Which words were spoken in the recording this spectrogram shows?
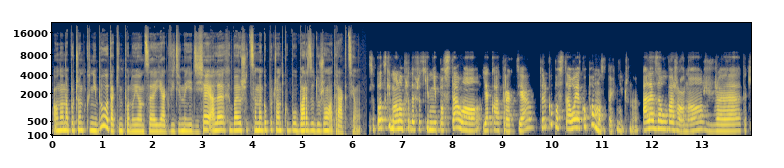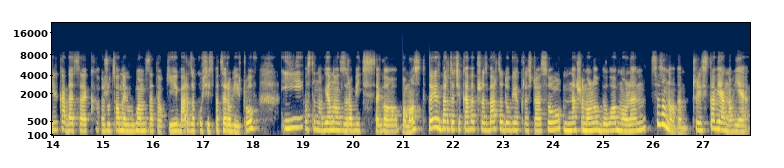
Ono na początku nie było tak imponujące, jak widzimy je dzisiaj, ale chyba już od samego początku było bardzo dużą atrakcją. Sopockie Molo przede wszystkim nie powstało jako atrakcja, tylko powstało jako pomost techniczny. Ale zauważono, że te kilka desek rzuconych w głąb zatoki bardzo kusi spacerowiczów i postanowiono zrobić z tego pomost. To jest bardzo ciekawe, przez bardzo długi okres czasu nasze molo było molem sezonowym, czyli stawiano je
